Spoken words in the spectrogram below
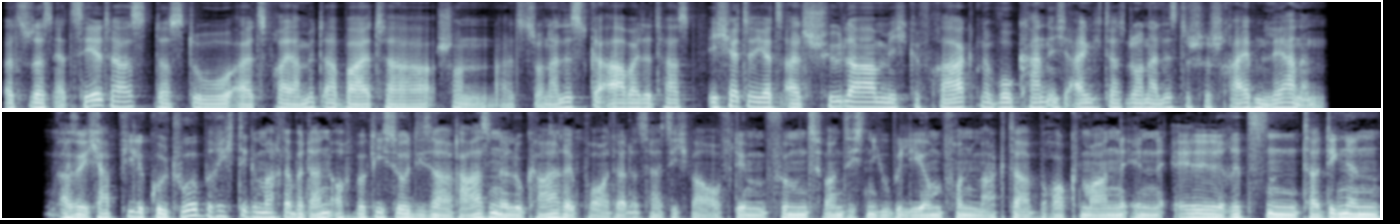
Als du das erzählt hast, dass du als freier Mitarbeiter schon als Journalist gearbeitet hast, ich hätte jetzt als Schüler mich gefragt, ne, wo kann ich eigentlich das journalistische Schreiben lernen? Also ich habe viele Kulturberichte gemacht, aber dann auch wirklich so dieser rasende Lokalreporter. Das heißt, ich war auf dem 25. Jubiläum von Magda Brockmann in Elritzen, Tadingen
